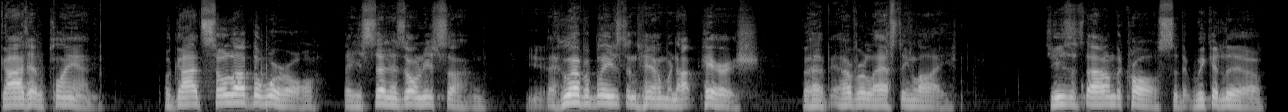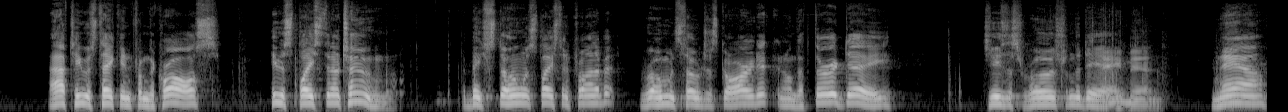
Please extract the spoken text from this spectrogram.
God had a plan. For God so loved the world that he sent his only Son, Yeah. that whoever believes in him will not perish, but have everlasting life. Jesus died on the cross so that we could live. After he was taken from the cross, he was placed in a tomb. A big stone was placed in front of it. Roman soldiers guarded it. And on the third day, Jesus rose from the dead. Amen. Now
